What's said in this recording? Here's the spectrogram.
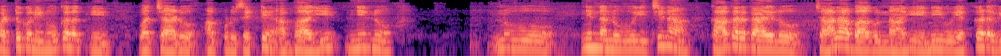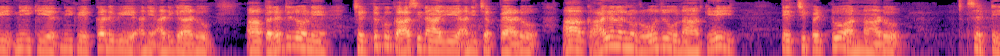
పట్టుకుని నూకలకి వచ్చాడు. అప్పుడు శెట్టి అబ్బాయి నిన్ను నువ్వు నిన్న నువ్వు ఇచ్చిన కాకరకాయలు చాలా బాగున్నాయి. నీవు ఎక్కడవి నీకు నీకు ఎక్కడివి అని అడిగాడు. ఆ పెరటిలోని చెట్టుకు కాసినాయి అని చెప్పాడు. ఆ కాయలను రోజు నాకే తెచ్చిపెట్టు అన్నాడు. శెట్టి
